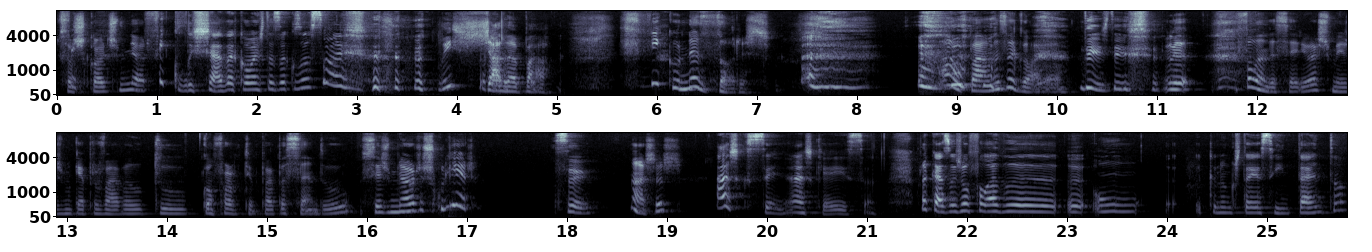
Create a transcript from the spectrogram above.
só escolhes melhor. Fico lixada com estas acusações. Lixada, pá! Fico nas horas. Ah, pá, mas agora, Diz, diz. Eh, Falando a sério, acho mesmo que é provável tu, conforme o tempo vai passando, seres melhor a escolher. Sim. Não achas? Acho que sim, acho que é isso. Por acaso, hoje vou falar de eh, um que não gostei assim tanto,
